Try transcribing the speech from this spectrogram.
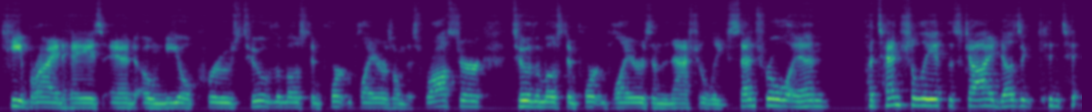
Ke'Bryan Hayes and Oneil Cruz, two of the most important players on this roster, two of the most important players in the National League Central, and potentially if the sky doesn't continue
